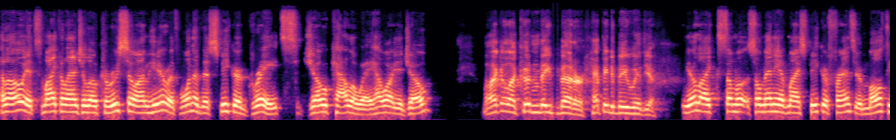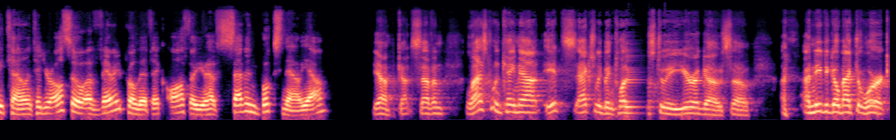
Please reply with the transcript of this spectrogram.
Hello, it's Michael Angelo Caruso. I'm here with one of the speaker greats, Joe Calloway. How are you, Joe? Michael, I couldn't be better. Happy to be with you. You're like some, so many of my speaker friends. You're multi talented. You're also a very prolific author. You have seven books now, yeah? Yeah, got seven. Last one came out, it's actually been close to a year ago. So I, I need to go back to work.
